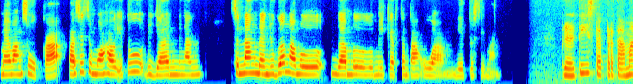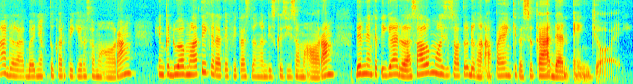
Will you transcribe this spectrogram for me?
memang suka, pasti semua hal itu dijalani dengan senang dan juga nggak melulu, nggak melulu mikir tentang uang gitu sih, Man. Berarti step pertama adalah banyak tukar pikir sama orang, yang kedua, melatih kreativitas dengan diskusi sama orang. Dan yang ketiga adalah selalu mulai sesuatu dengan apa yang kita suka dan enjoy.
